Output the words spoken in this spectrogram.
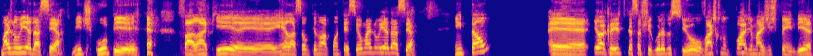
mas não ia dar certo. Me desculpe falar aqui eh, em relação ao que não aconteceu, mas não ia dar certo. Então, é, eu acredito que essa figura do CEO, o Vasco não pode mais despender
